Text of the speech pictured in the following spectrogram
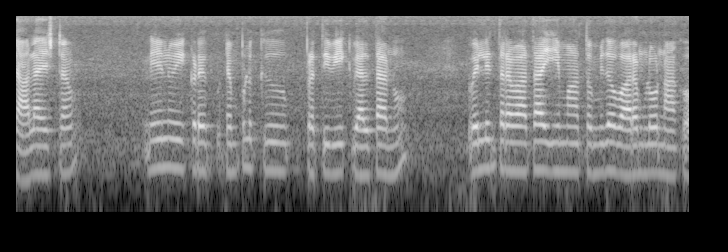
చాలా ఇష్టం. నేను ఇక్కడ టెంపుల్కి ప్రతి వీక్ వెళ్తాను. వెళ్ళిన తర్వాత ఈమె తొమ్మిదో వారంలో నాకు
